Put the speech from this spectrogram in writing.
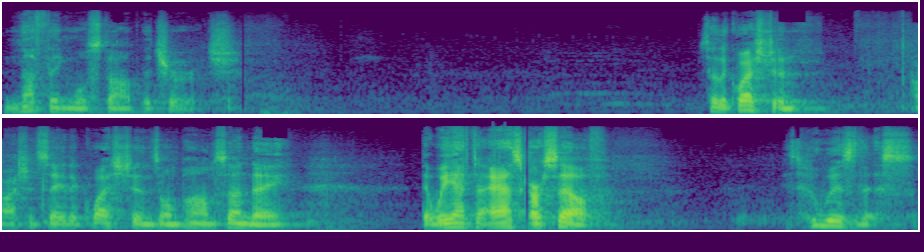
Nothing will stop the church. So, the question, or I should say, the questions on Palm Sunday that we have to ask ourselves is who is this?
